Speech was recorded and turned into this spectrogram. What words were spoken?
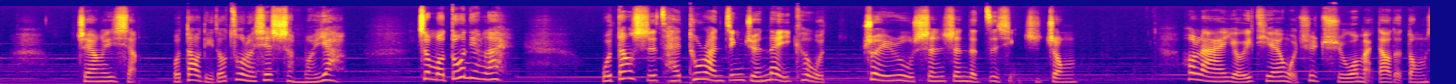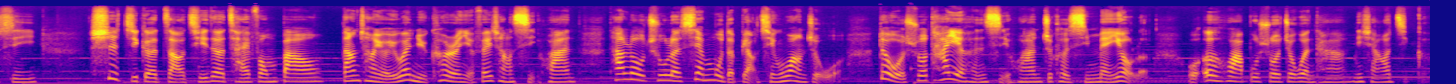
这样一想，我到底都做了些什么呀？这么多年来，我当时才突然惊觉，那一刻我坠入深深的自省之中。后来有一天，我去取我买到的东西，是几个早期的裁缝包。当场有一位女客人也非常喜欢，她露出了羡慕的表情望着我，对我说她也很喜欢，只可惜没有了。我二话不说就问她：“你想要几个？”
